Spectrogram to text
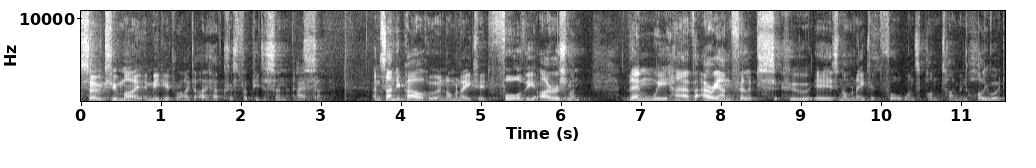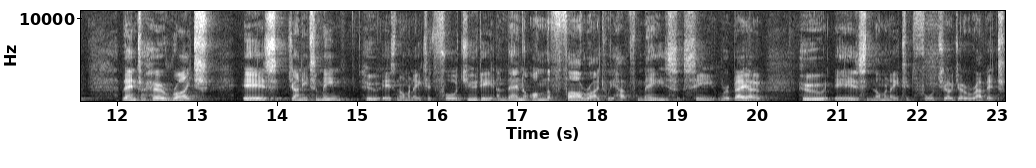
So to my immediate right, I have Christopher Peterson and, Sa and Sandy Powell, who are nominated for The Irishman. Then we have Arianne Phillips, who is nominated for Once Upon a Time in Hollywood. Then to her right is Jany Temime, who is nominated for Judy. And then on the far right, we have Mayes C. Rubeo, who is nominated for Jojo Rabbit.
